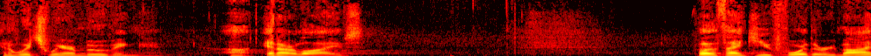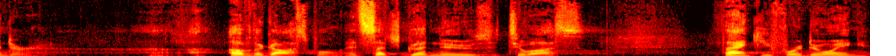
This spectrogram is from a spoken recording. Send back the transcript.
in which we are moving uh, in our lives. Father, thank you for the reminder uh, of the gospel. It's such good news to us. Thank you for doing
